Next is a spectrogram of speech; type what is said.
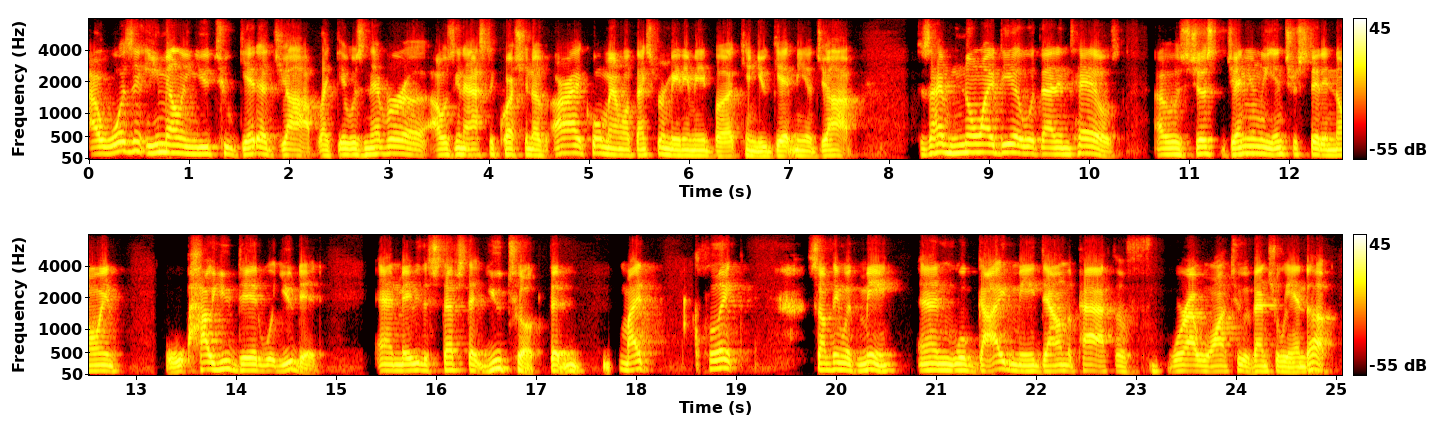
I wasn't emailing you to get a job. Like it was never a, I was going to ask the question of, all right, cool, man. Well, thanks for meeting me, but can you get me a job? Because I have no idea what that entails. I was just genuinely interested in knowing how you did what you did and maybe the steps that you took that might click something with me and will guide me down the path of where I want to eventually end up.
